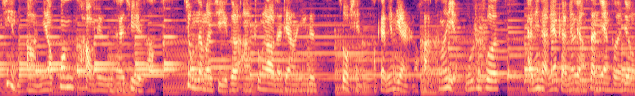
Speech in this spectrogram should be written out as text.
竟啊，你要光靠这个舞台剧啊，就那么几个啊重要的这样一个作品。品啊改编电影的话，可能也不是说改编改编改编两三年可能就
